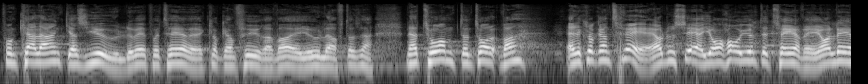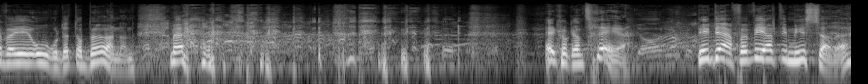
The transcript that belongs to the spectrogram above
från Kalle Ankas jul, du vet på tv klockan fyra varje julafton. Så här. När tomten tar, va? Är det klockan tre? Ja, du ser, jag har ju inte tv, jag lever i ordet och bönen. Men... är det klockan tre? Det är därför vi alltid missar det.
